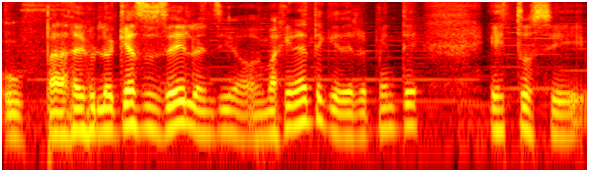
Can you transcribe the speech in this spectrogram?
Uf. Para desbloquear su celo encima. Imagínate que de repente esto se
